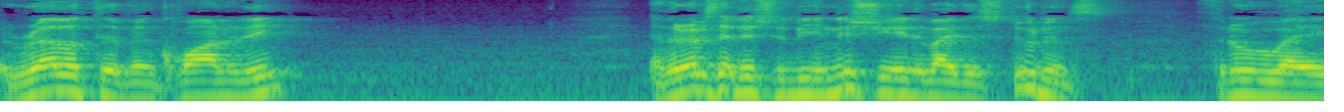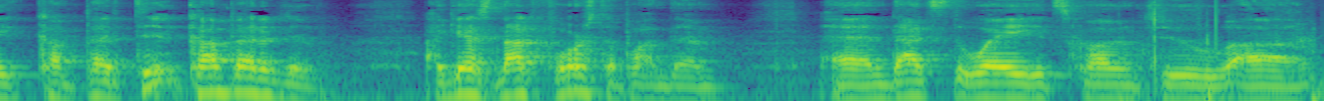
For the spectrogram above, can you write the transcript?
relative in quantity. And the Rebbe said it should be initiated by the students through a competitive, competitive, I guess not forced upon them. And that's the way it's going to uh,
